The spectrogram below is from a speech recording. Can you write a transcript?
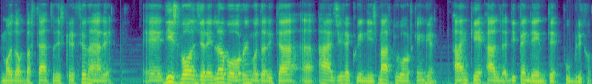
in modo abbastanza discrezionale eh, di svolgere il lavoro in modalità eh, agile, quindi smart working, anche al dipendente pubblico.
